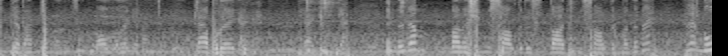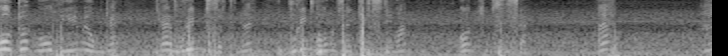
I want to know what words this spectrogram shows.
bir geberteceğim onu seni. Vallahi geberteceğim. Gel buraya gel gel. Gel gel gel. Neden bana şimdi saldırıyorsun daha demin saldırmadın he? He ne oldu? Ne oldu yemiyor mu gel? Gel vurayım mı sırtına? Vurayım mı oğlum sen kimsin lan? Oğlum kimsin sen? He? He?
